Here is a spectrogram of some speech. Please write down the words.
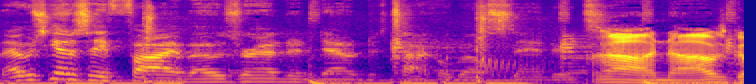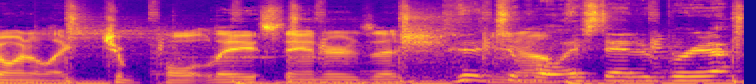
I was gonna say five. I was rounding down to Taco Bell standards. Oh, no, I was going to, like, Chipotle standards ish. Chipotle standard burrito.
